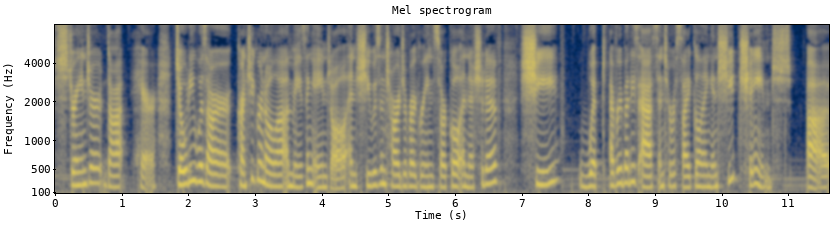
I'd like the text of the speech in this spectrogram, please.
stranger.hair. Jody was our crunchy granola amazing angel, and she was in charge of our Green Circle initiative. She whipped everybody's ass into recycling and she changed uh,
